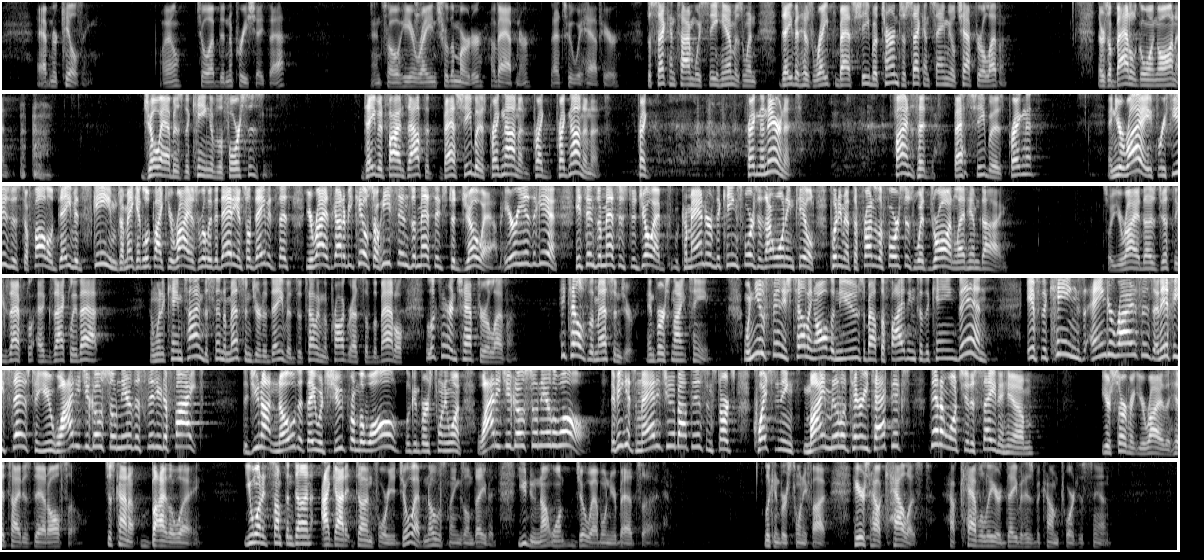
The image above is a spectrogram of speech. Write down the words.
Abner kills him. Well, Joab didn't appreciate that. And so he arranged for the murder of Abner. That's who we have here. The second time we see him is when David has raped Bathsheba. Turn to 2 Samuel chapter 11. There's a battle going on, and Joab is the king of the forces. David finds out that Bathsheba is pregnant, preg, pregnant, preg, pregnant, finds that Bathsheba is pregnant and Uriah refuses to follow David's scheme to make it look like Uriah is really the daddy. And so David says Uriah's got to be killed. So he sends a message to Joab. Here he is again. He sends a message to Joab, commander of the king's forces. I want him killed. Put him at the front of the forces, withdraw, and let him die. So Uriah does just exactly, exactly that. And when it came time to send a messenger to David to tell him the progress of the battle, look there in chapter 11. He tells the messenger in verse 19. When you finish telling all the news about the fighting to the king, then if the king's anger rises and if he says to you, Why did you go so near the city to fight? Did you not know that they would shoot from the wall? Look in verse 21. Why did you go so near the wall? If he gets mad at you about this and starts questioning my military tactics, then I want you to say to him, Your servant Uriah the Hittite is dead also. Just kind of by the way. You wanted something done, I got it done for you. Joab knows things on David. You do not want Joab on your bad side. Look in verse 25. Here's how calloused, how cavalier David has become toward his sin.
